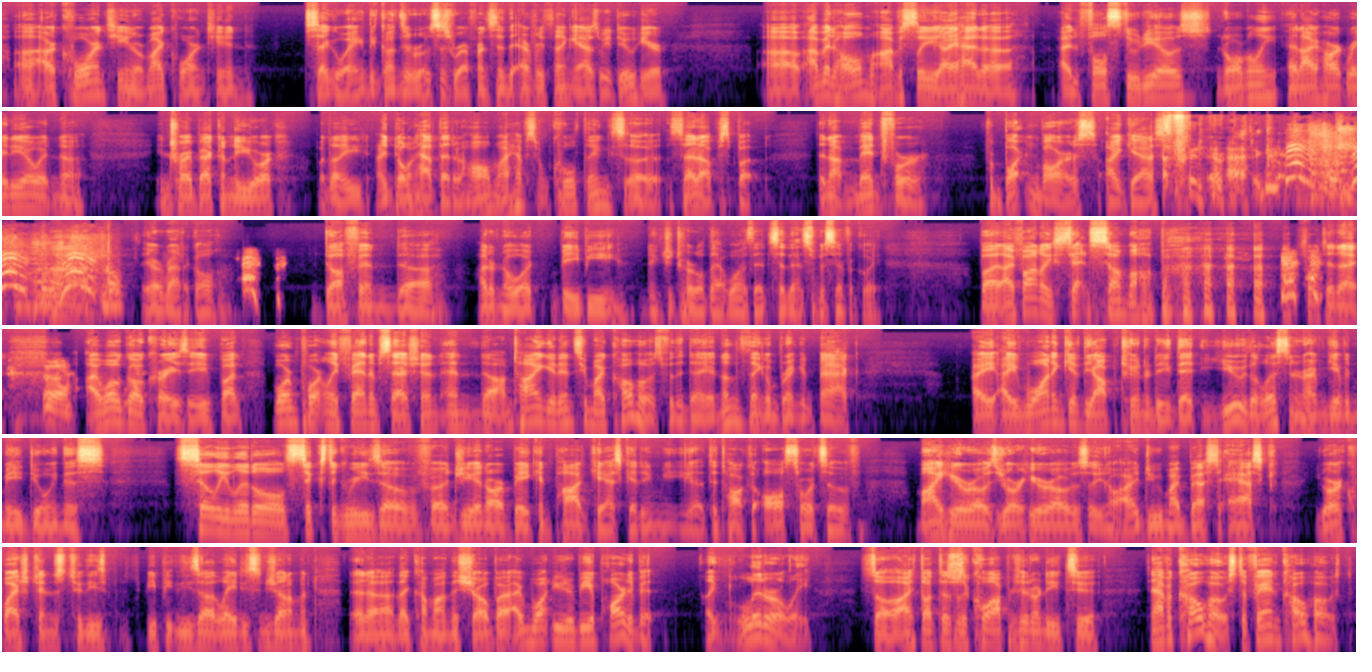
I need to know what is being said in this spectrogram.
uh, our quarantine or my quarantine, segueing the Guns N' Roses reference into everything as we do here. Uh, I'm at home. Obviously, I had a I had full studios normally at iHeartRadio in uh, in Tribeca, New York, but I I don't have that at home. I have some cool things uh, setups, but they're not meant for for button bars, I guess. Pretty radical. They are radical. Duff and uh, I don't know what baby Ninja Turtle that was that said that specifically. But I finally set some up for today. I won't go crazy, but more importantly, fan obsession. And uh, I'm tying it into my co host for the day. Another thing I'm bringing back. I, I want to give the opportunity that you, the listener, have given me doing this silly little six degrees of uh, GNR bacon podcast, getting me uh, to talk to all sorts of my heroes, your heroes. You know, I do my best to ask your questions to these these uh, ladies and gentlemen that uh, that come on the show. But I want you to be a part of it, like literally. So I thought this was a cool opportunity to to have a co-host, a fan co-host.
